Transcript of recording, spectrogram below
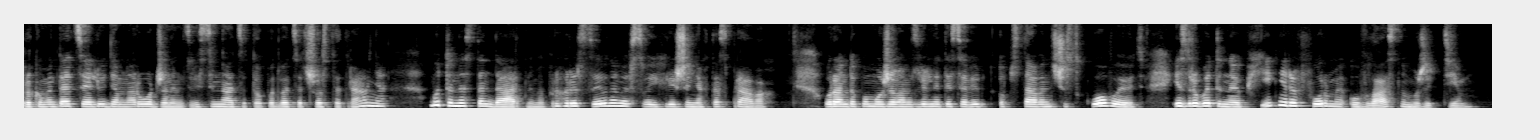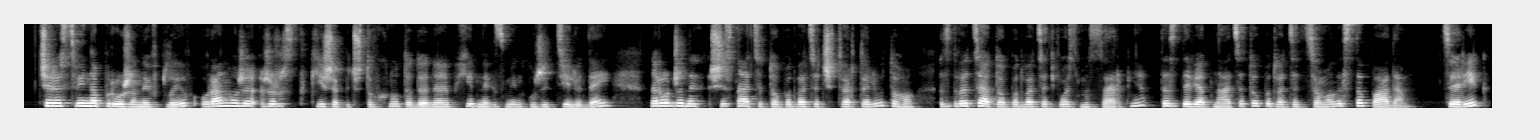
Рекомендація людям, народженим з 18 по 26 травня, бути нестандартними, прогресивними в своїх рішеннях та справах. Уран допоможе вам звільнитися від обставин, що сковують, і зробити необхідні реформи у власному житті. Через свій напружений вплив Уран може жорсткіше підштовхнути до необхідних змін у житті людей, народжених з 16 по 24 лютого, з 20 по 28 серпня та з 19 по 27 листопада. Це рік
